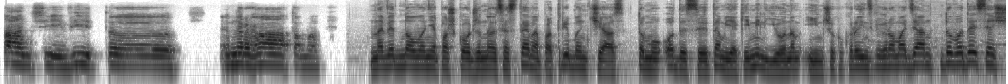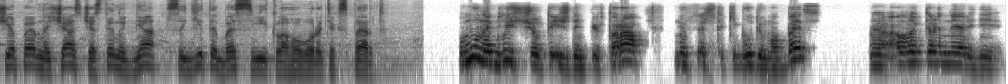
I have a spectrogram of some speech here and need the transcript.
станції від е, енергоатома. На відновлення пошкодженої системи потрібен час, тому одеситам, як і мільйонам інших українських громадян, доведеться ще певний час частину дня сидіти без світла, говорить експерт. Тому найближчого тиждень-півтора ми все ж таки будемо без е, електроенергії,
